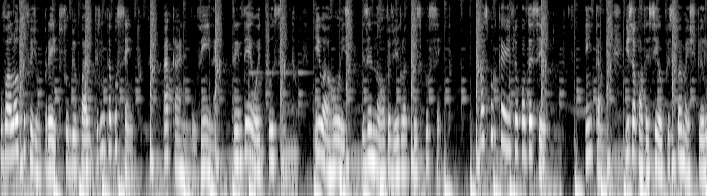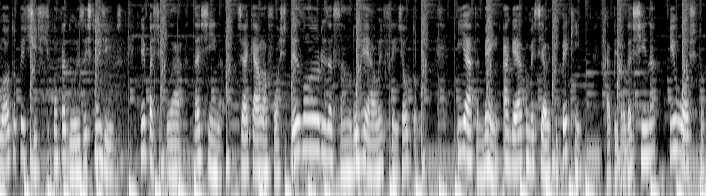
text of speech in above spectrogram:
o valor do feijão preto subiu quase 30%, a carne bovina 38% e o arroz 19,3%. Mas por que isso aconteceu? Então, isso aconteceu principalmente pelo alto apetite de compradores estrangeiros, em particular da China, já que há uma forte desvalorização do real em frente ao dólar. E há também a guerra comercial entre Pequim, capital da China, e Washington,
